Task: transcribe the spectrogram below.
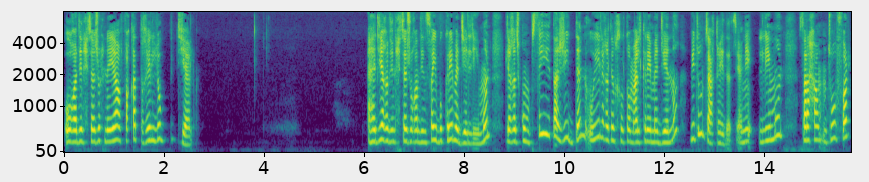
وغادي نحتاجو حنايا فقط غير اللب ديالو. هذه غادي نحتاجو غادي نصايبو كريمة ديال الليمون اللي غتكون بسيطة جدا وهي اللي غادي نخلطو مع الكريمة ديالنا بدون تعقيدات. يعني الليمون صراحة متوفر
